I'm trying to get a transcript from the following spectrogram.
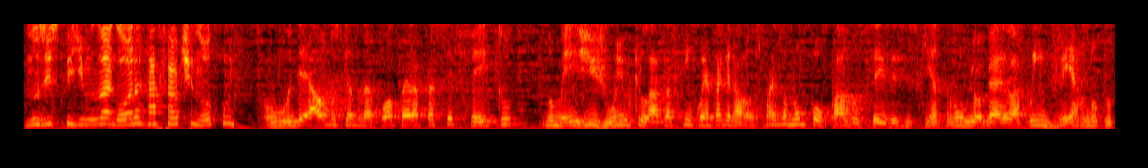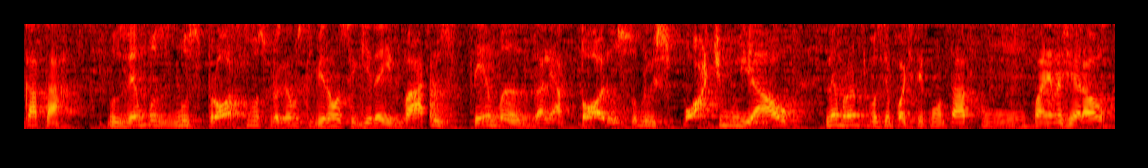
nos despedimos agora, Rafael Tinoco. O ideal do esquenta da Copa era para ser feito no mês de junho, que lá tá 50 graus. Mas nós vamos poupar vocês esse esquenta, vamos jogar ele lá pro inverno do Catar. Nos vemos nos próximos programas que virão a seguir aí, vários temas aleatórios sobre o esporte mundial. Lembrando que você pode ter contato com, com a Arena Geral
